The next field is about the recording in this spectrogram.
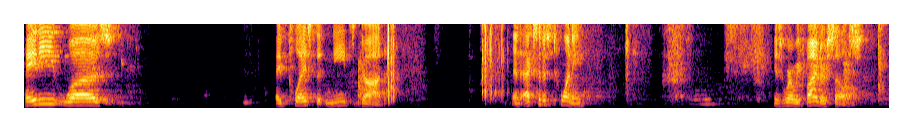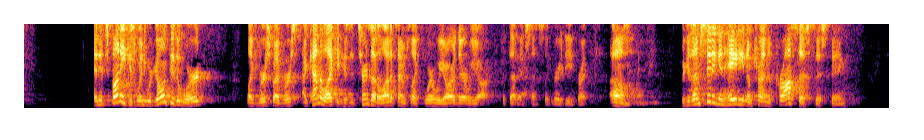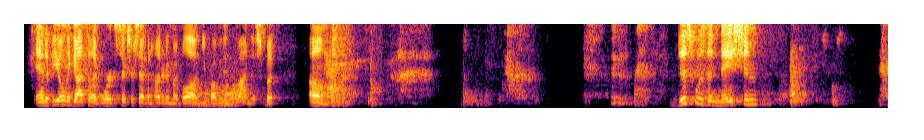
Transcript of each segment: Haiti was a place that needs God. And Exodus 20 is where we find ourselves. And it's funny because when we're going through the word, like verse by verse, I kind of like it because it turns out a lot of times, like where we are, there we are, if that makes sense, like very deep, right? Um, because I'm sitting in Haiti and I'm trying to process this thing. And if you only got to like word six or seven hundred in my blog, you probably didn't find this. But um, this was a nation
